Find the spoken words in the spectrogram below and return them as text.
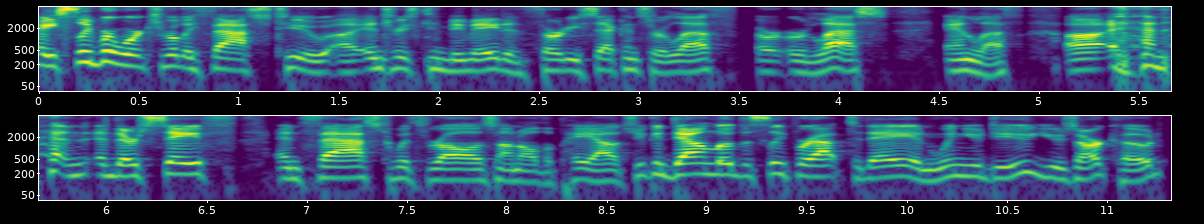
Hey, sleeper works really fast too. Uh, entries can be made in 30 seconds or less, or, or less, and less, uh, and, and, and they're safe and fast withdrawals on all the payouts. You can download the sleeper app today, and when you do, use our code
